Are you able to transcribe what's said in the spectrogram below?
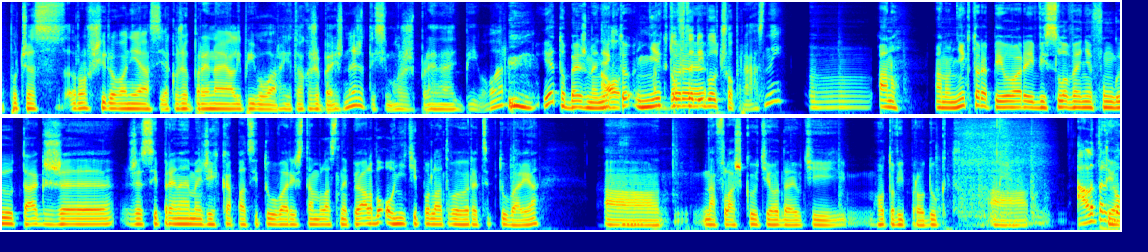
počas rozširovania si akože prenajali pivovar. Je to akože bežné, že ty si môžeš prenajať pivovar? Je to bežné. Niekto, a niektoré... A vtedy bol čo, prázdny? Uh, áno, áno, niektoré pivovary vyslovene fungujú tak, že, že si prenajmeš ich kapacitu, uvaríš tam vlastné pivo, alebo oni ti podľa tvojho receptu varia a na flašku ti ho dajú ti hotový produkt a Ale, predpok-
